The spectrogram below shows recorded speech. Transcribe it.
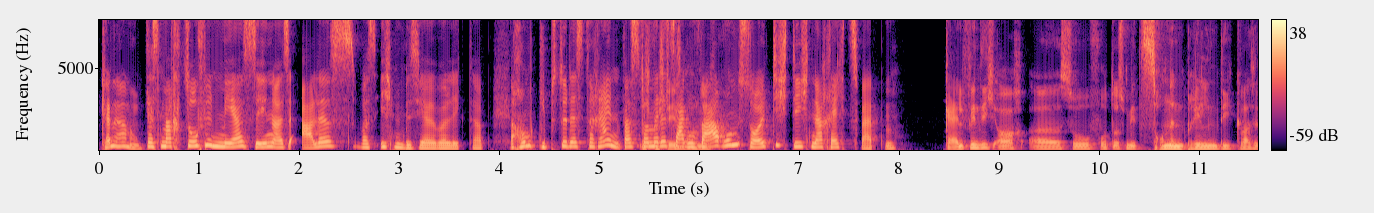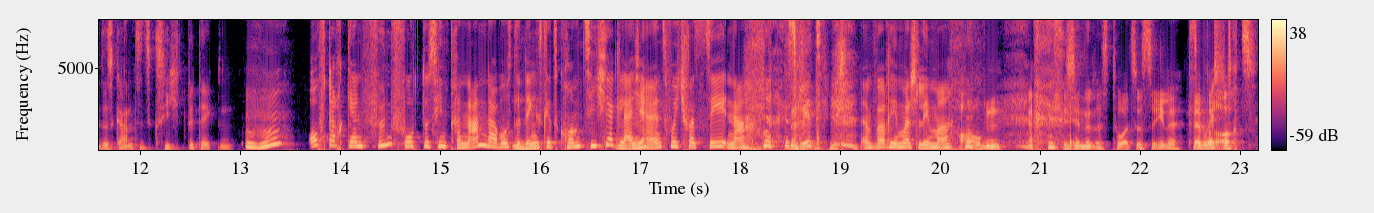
Keine Ahnung. das macht so viel mehr Sinn als alles, was ich mir bisher überlegt habe. Warum gibst du das da rein? Was soll Ich mir das sagen? nicht. Warum sollte ich dich nach rechts swipen? Geil finde ich auch äh, so Fotos mit Sonnenbrillen, die quasi das ganze Gesicht bedecken. Oft auch gern fünf Fotos hintereinander, wo du Mhm. denkst, jetzt kommt sicher gleich eins, wo ich was sehe. Na, es wird einfach immer schlimmer. Augen. Das ist ja nur das Tor zur Seele. Wer wurscht. braucht's?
